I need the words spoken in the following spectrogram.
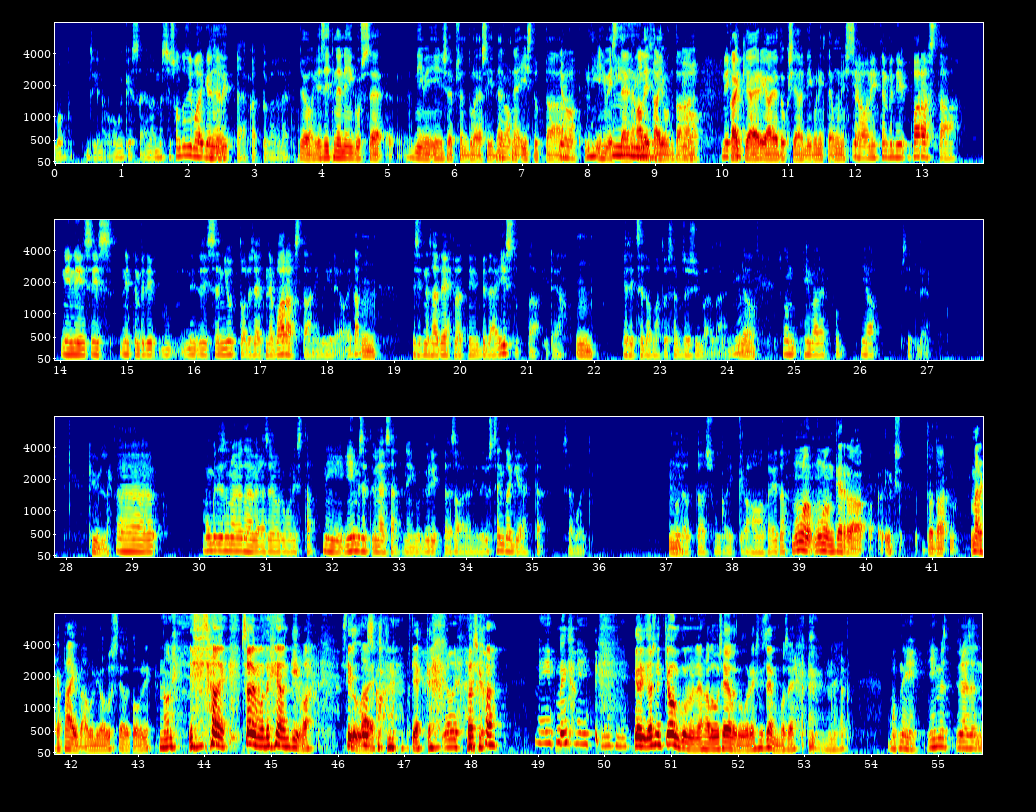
loppu siinä oikeassa elämässä. Se on tosi vaikea Niin. selittää, kattokaa se leffa. joo. Ja sitten ne niinku se nimi Inception tulee siitä, Joo. että ne istuttaa Joo. Ihmisten niin, niin, alitajuntaan Joo. Niitten, kaikkia eri ajatuksia niinku niiden unissa. Joo, niiden piti varastaa. Niin, niin siis, niiden piti, niin, siis sen juttu oli se, että ne varastaa niinku ideoita. Mm, Ja sitten ne sai tehtyä, että niitä pitää istuttaa idea. mm, Ja sitten se tapahtuu sen tosi syvällä. Niin joo, Se on hyvä leffa. Ja silleen. kyllä. Öö, mun piti sanoa jotain vielä selkounista. Niin, ihmiset yleensä niin kun yrittää saada niitä just sen takia, että sä voit Mm. toteuttaa sun kaikkia haaveita. Mulla on, mulla on kerran yksi tota, märkä päiväuni ollut selkouni. No niin, se oli, se oli muuten ihan kiva. Sillä lailla, uskon. tiedätkö? Joo, Koska niin, Niin. niin, niin, niin. jos, jos nyt jonkun ne haluaa selkouniksi, niin semmoisen. Jep. Mut niin, ihmiset yleensä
